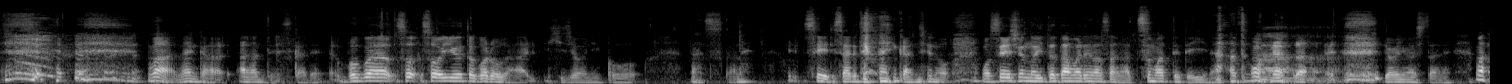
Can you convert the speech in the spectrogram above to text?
まあなんかあなんていうんですかね。僕はそそういうところが非常にこうなんですかね整理されてない感じのもう青春のいたたまれなさが詰まってていいなと思いながら読みましたね。まあ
